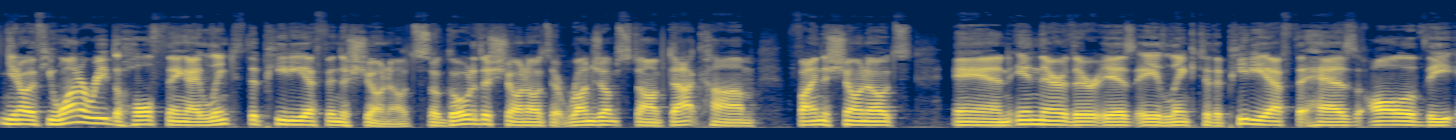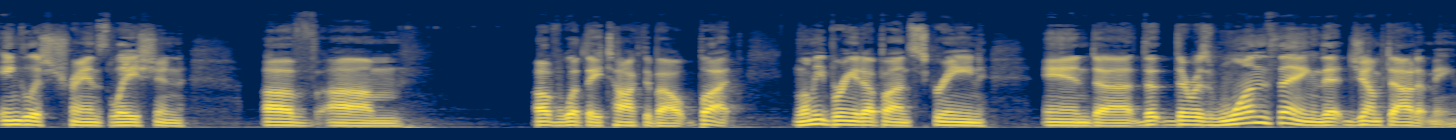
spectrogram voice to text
you know, if you want to read the whole thing, I linked the PDF in the show notes. So go to the show notes at runjumpstomp.com, find the show notes, and in there, there is a link to the PDF that has all of the English translation of um, of what they talked about. But let me bring it up on screen. And uh, the, there was one thing that jumped out at me.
